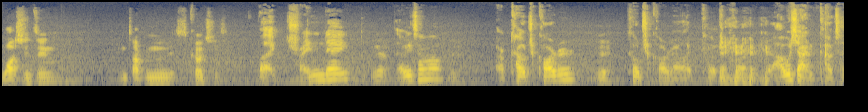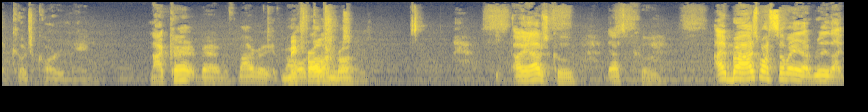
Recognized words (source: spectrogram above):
Washington type of movies, coaches. like Training Day. Yeah. Is that what you talking about? Or Coach Carter? Yeah. Coach Carter. I like Coach Carter. I wish I had a coach like Coach Carter, man. My current, bro. With my, with my coach, bro. Oh yeah, that was cool. That's cool. I bro, I just want somebody that really like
